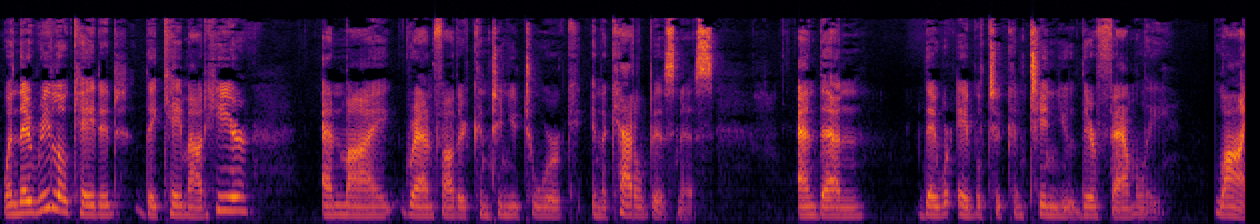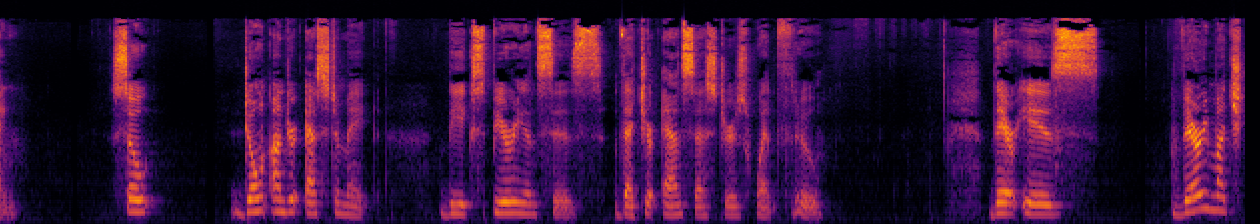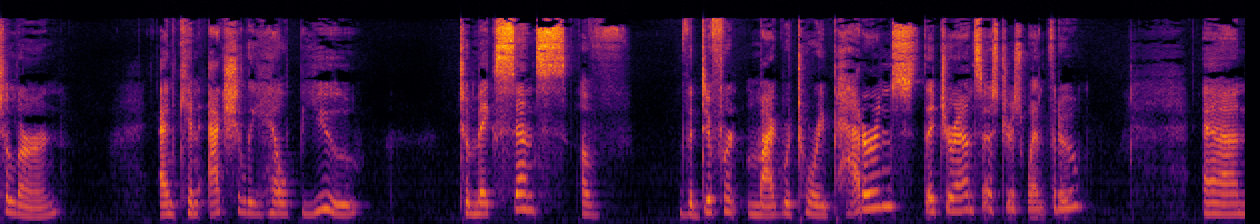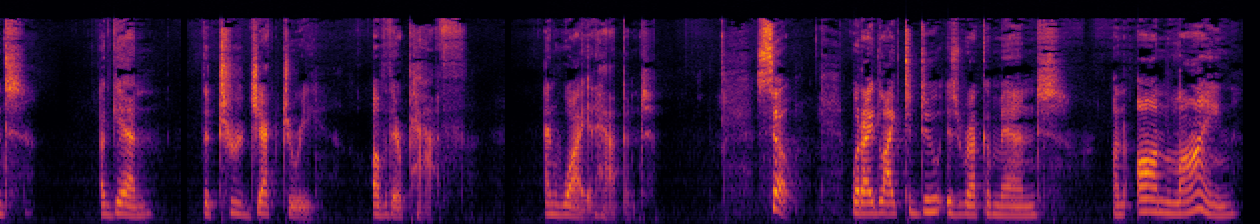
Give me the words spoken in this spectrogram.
When they relocated, they came out here and my grandfather continued to work in the cattle business. And then they were able to continue their family line. So don't underestimate the experiences that your ancestors went through. There is very much to learn and can actually help you to make sense of the different migratory patterns that your ancestors went through. And again, the trajectory of their path and why it happened. So, what I'd like to do is recommend an online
